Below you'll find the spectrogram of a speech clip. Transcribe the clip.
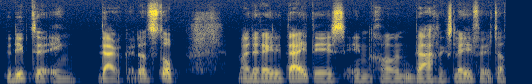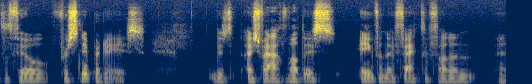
de diepte in duiken. Dat is top. Maar de realiteit is, in gewoon dagelijks leven, is dat het veel versnipperder is. Dus als je vraagt, wat is een van de effecten van een uh,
